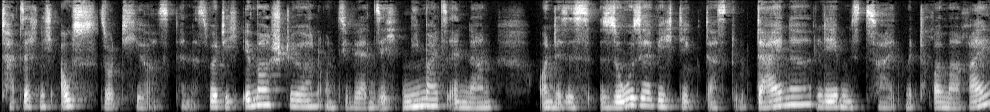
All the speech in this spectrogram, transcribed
tatsächlich aussortierst. Denn es wird dich immer stören und sie werden sich niemals ändern. Und es ist so sehr wichtig, dass du deine Lebenszeit mit Träumerei,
